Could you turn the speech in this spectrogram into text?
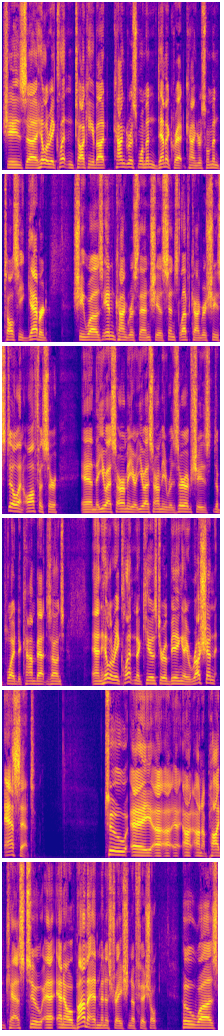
She's uh, Hillary Clinton talking about Congresswoman, Democrat Congresswoman Tulsi Gabbard. She was in Congress then. She has since left Congress. She's still an officer in the U.S. Army or U.S. Army Reserve. She's deployed to combat zones. And Hillary Clinton accused her of being a Russian asset to a uh, uh, uh on a podcast to a, an Obama administration official who was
